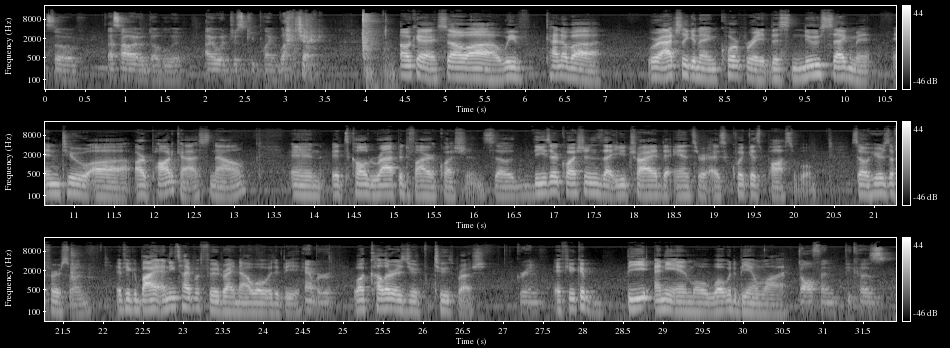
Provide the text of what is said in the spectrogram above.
So that's how I would double it. I would just keep playing blackjack. Okay, so uh, we've kind of uh, we're actually gonna incorporate this new segment into uh, our podcast now, and it's called rapid fire questions. So these are questions that you try to answer as quick as possible. So here's the first one: If you could buy any type of food right now, what would it be? Hamburger, What color is your toothbrush? green, If you could be any animal, what would it be and why? dolphin because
